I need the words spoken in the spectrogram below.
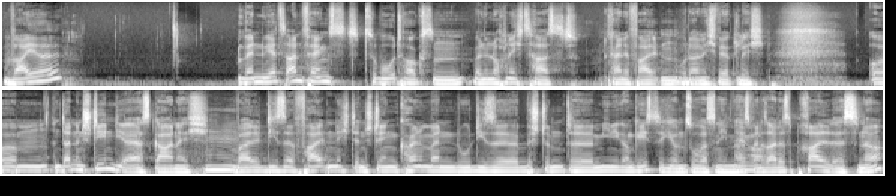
weil wenn du jetzt anfängst zu Botoxen, wenn du noch nichts hast, keine Falten oder nicht wirklich, ähm, dann entstehen die ja erst gar nicht, mhm. weil diese Falten nicht entstehen können, wenn du diese bestimmte Mimik und Gestik und sowas nicht mehr hast, ja. wenn das alles prall ist, ne?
